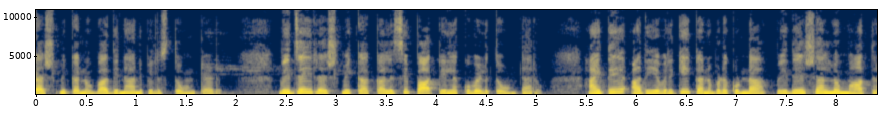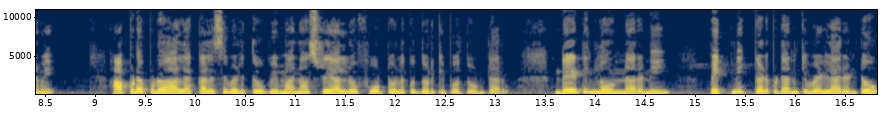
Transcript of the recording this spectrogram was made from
రష్మికను వదిన అని పిలుస్తూ ఉంటాడు. విజయ్ రష్మిక కలిసి పార్టీలకు వెళుతూ ఉంటారు. అయితే అది ఎవరికీ కనబడకుండా విదేశాల్లో మాత్రమే అప్పుడప్పుడు అలా కలిసి వెళుతూ విమానాశ్రయాల్లో ఫోటోలకు దొరికిపోతూ ఉంటారు. డేటింగ్లో ఉన్నారని పిక్నిక్ గడపడానికి వెళ్ళారంటూ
